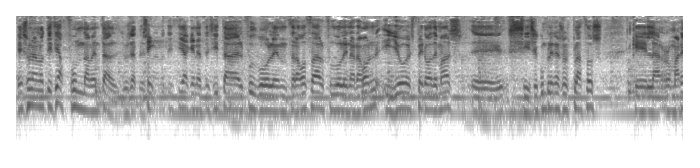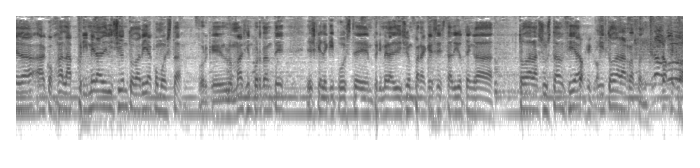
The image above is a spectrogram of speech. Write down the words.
Es una noticia fundamental, Josep. Es una noticia que necesita el fútbol en Zaragoza, el fútbol en Aragón y yo espero además, eh, si se cumplen esos plazos, que la Romareda acoja la primera división todavía como está, porque lo más importante es que el equipo esté en primera división para que ese estadio tenga toda la sustancia y toda la razón. Lógico.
